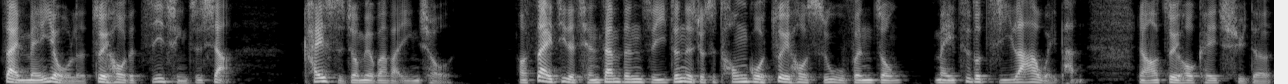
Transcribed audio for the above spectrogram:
在没有了最后的激情之下，开始就没有办法赢球了。哦，赛季的前三分之一，真的就是通过最后十五分钟，每次都急拉尾盘，然后最后可以取得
